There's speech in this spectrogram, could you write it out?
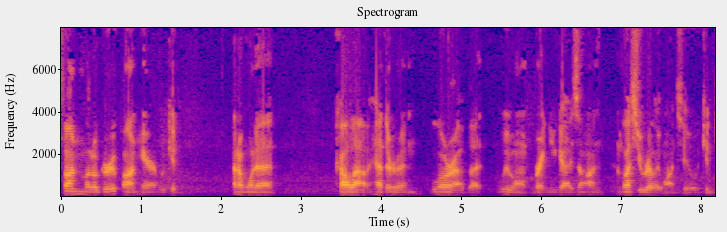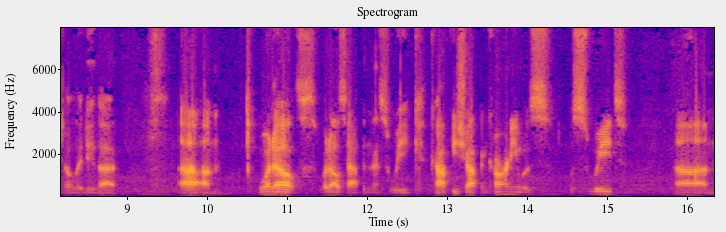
fun little group on here. We could. I don't want to call out Heather and Laura, but we won't bring you guys on unless you really want to. We can totally do that. Um, what else? What else happened this week? Coffee shop in Kearney was was sweet. Um,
